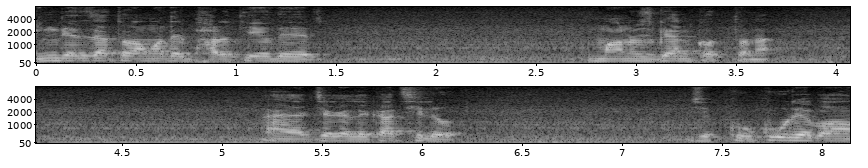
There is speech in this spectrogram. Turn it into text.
ইংরেজরা তো আমাদের ভারতীয়দের মানুষ জ্ঞান করতো না। হ্যাঁ এক জায়গায় লেখা ছিল যে কুকুর এবং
